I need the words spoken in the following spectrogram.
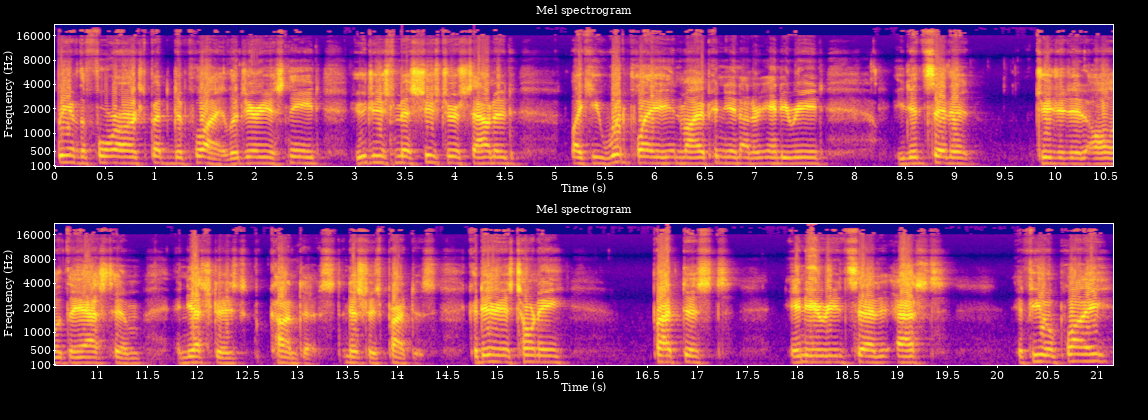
three of the four are expected to play. L'Jarius Sneed, Juju Smith Schuster sounded like he would play, in my opinion, under Andy Reid. He did say that Juju did all that they asked him in yesterday's contest, in yesterday's practice. Kadarius Toney practiced. Andy Reid said, asked if he will play.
